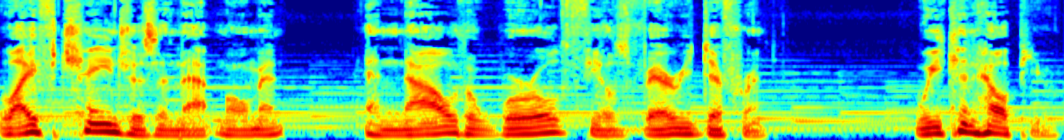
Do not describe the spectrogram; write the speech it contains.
Life changes in that moment, and now the world feels very different. We can help you.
